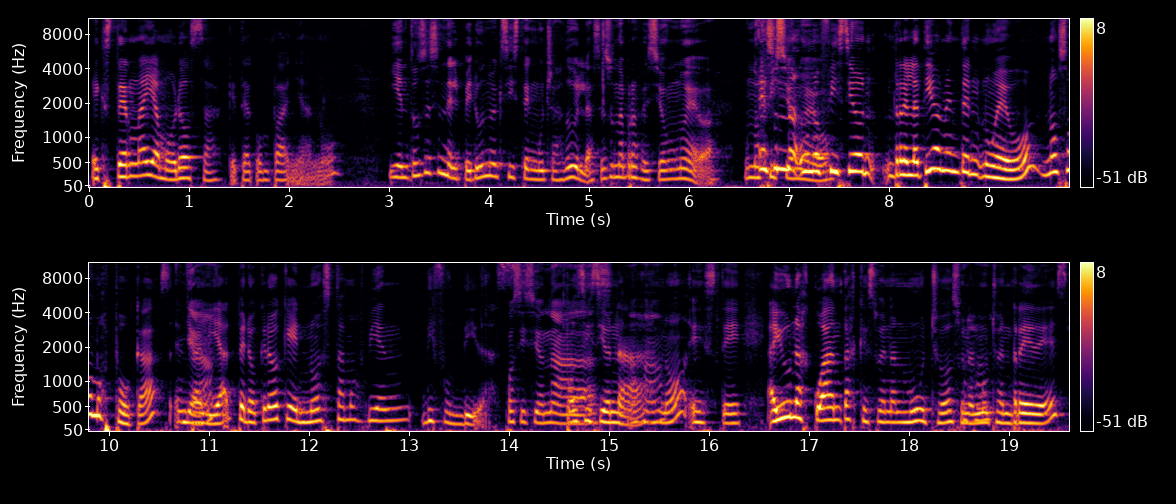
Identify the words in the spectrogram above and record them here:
externa y amorosa que te acompaña, ¿no? Y entonces en el Perú no existen muchas dulas, es una profesión nueva. Un es un oficio relativamente nuevo, no somos pocas en realidad, pero creo que no estamos bien difundidas. Posicionadas. Posicionadas, ¿no? Este, hay unas cuantas que suenan mucho, suenan mucho en redes,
